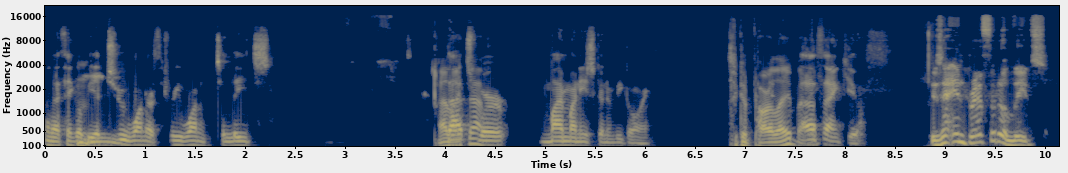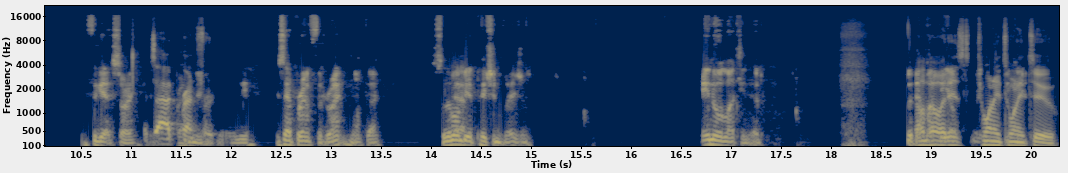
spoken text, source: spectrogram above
And I think it'll be a Mm. 2 1 or 3 1 to Leeds. I like That's that. where my money's going to be going. It's a good parlay, but Uh, thank you. Is that in Brentford or Leeds? I forget. Sorry. It's at Brentford. Is that Brentford, right? Okay. So there won't be a pitch invasion. In all likelihood. But although might it be is up- 2022,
